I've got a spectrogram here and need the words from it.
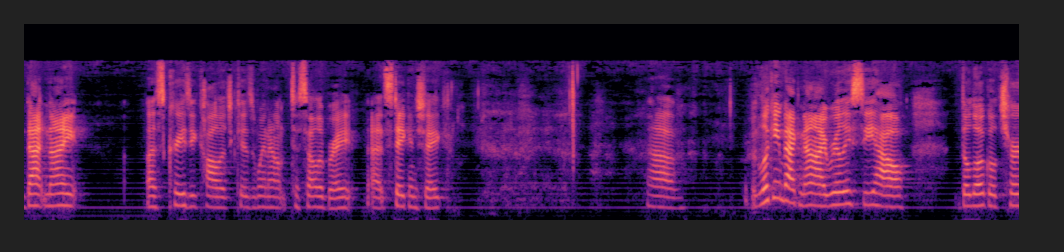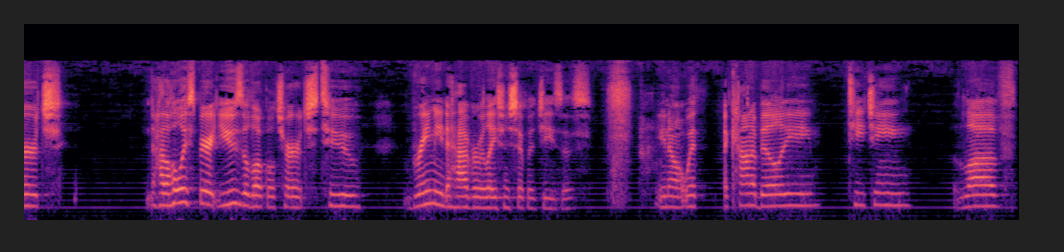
that night, us crazy college kids went out to celebrate at Steak and Shake. Um, looking back now, I really see how the local church, how the Holy Spirit used the local church to bring me to have a relationship with Jesus. You know, with accountability, teaching, love.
